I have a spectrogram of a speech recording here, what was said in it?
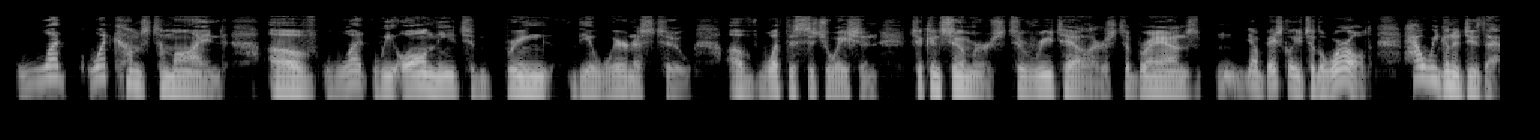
what what comes to mind of what we all need to bring the awareness to of what the situation to consumers, to retailers, to brands, mm, you know, basically to the world. How are we going to do that?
